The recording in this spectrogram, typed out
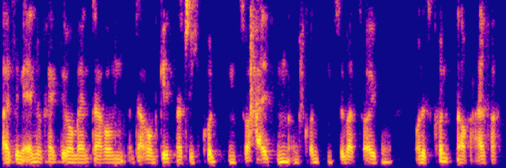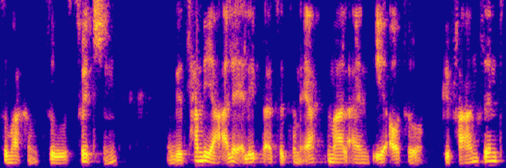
weil es im Endeffekt im Moment darum darum geht, natürlich Kunden zu halten und Kunden zu überzeugen und es Kunden auch einfach zu machen, zu switchen. Und jetzt haben wir ja alle erlebt, als wir zum ersten Mal ein E-Auto gefahren sind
